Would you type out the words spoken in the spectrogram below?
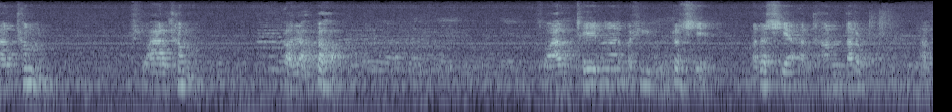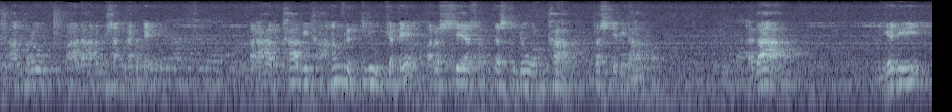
अर्थम, स्वार्थम अरहतः स्वार्थेन वशीभूतस्य, पदस्य अर्थान्तर अर्थान्तरोपादानं संघटते। परार्थाभिधानं वृत्तिः उच्यते, परस्य शब्दस्य जो अर्थः, तस्य विधानं तदा यदि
